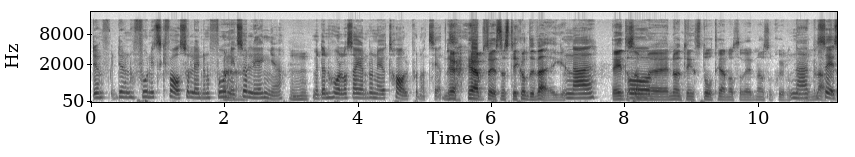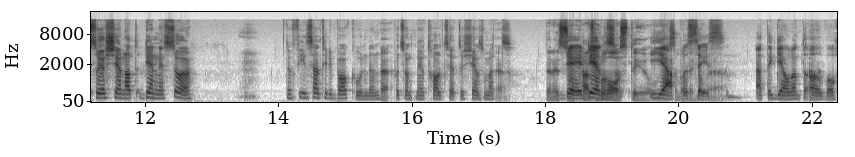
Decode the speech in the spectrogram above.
Den, den har funnits kvar så länge, den har funnits så länge. Mm. Men den håller sig ändå neutral på något sätt. Ja, ja precis, den sticker inte iväg. Nej, Det är inte Och- som eh, någonting stort händer så det är någon som skyller på nej precis. Så jag känner att den är så. Den finns alltid i bakgrunden Ja. på ett sånt neutralt sätt. Det känns som att, Ja. Den är så Det pass den bra som- styrd. Ja, liksom, precis. att det går inte över.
